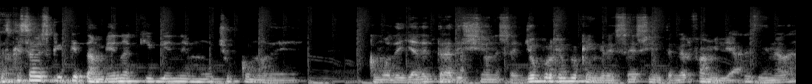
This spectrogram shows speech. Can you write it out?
es que sabes que también aquí viene mucho como de como de ya de tradiciones. Yo, por ejemplo, que ingresé sin tener familiares ni nada,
